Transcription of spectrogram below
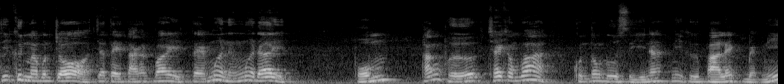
ที่ขึ้นมาบนจอจะแตกต่างกันไป แต่เมื่อหนึ่งเมื่อใดผม พังเผลอใช้คำว่าคุณต้องดูสีนะ นี่คือปลาเล็กแบบนี้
